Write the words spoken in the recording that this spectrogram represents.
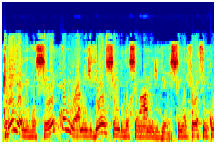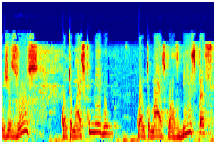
creia em você como um homem de Deus, sendo você um homem de Deus. Se não foi assim com Jesus, quanto mais comigo, quanto mais com as bispas,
